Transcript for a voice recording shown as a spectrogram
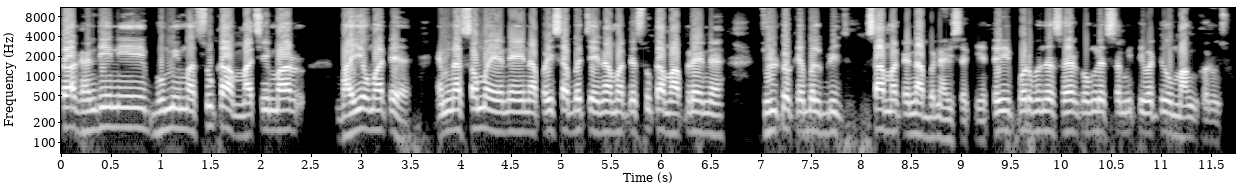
તો આ ગાંધીની ભૂમિમાં શું કામ? માછીમાર ભાઈઓ માટે, એમના સમય અને એના પૈસા બચે, એના માટે શું કામ આપણે એને ઝુલટો કેબલ બ્રિજ શા માટે ના બનાવી શકીએ? તેવી પોરબંદર શહેર કોંગ્રેસ સમિતિ વતી હું માંગ કરું છું.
